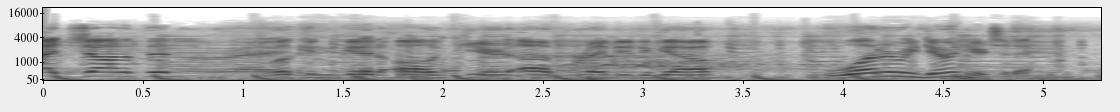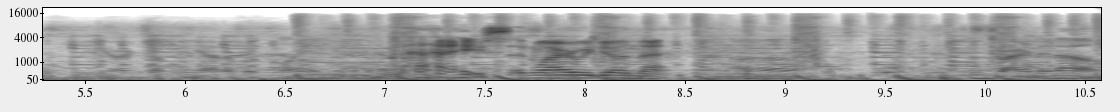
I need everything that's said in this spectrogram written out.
right, Jonathan. Right. Looking good, all geared up, ready to go. What are we doing here today? We are jumping out of a plane. Nice. And why are we doing that? Uh, just trying it out.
